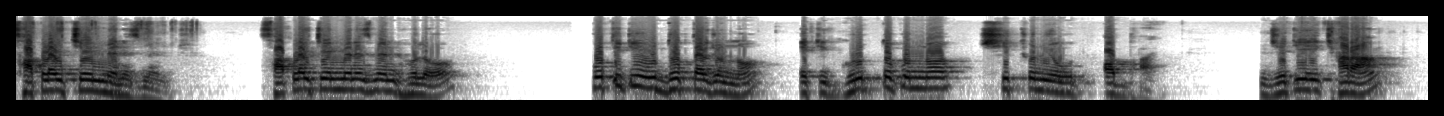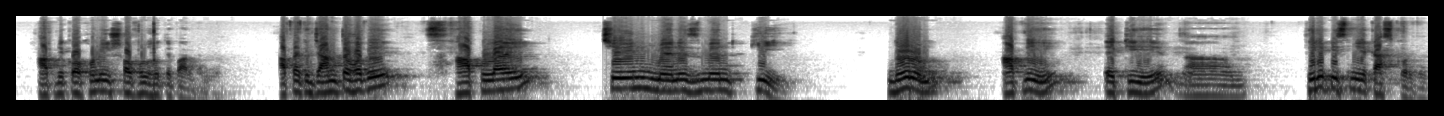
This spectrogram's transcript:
Supply chain management. Supply chain management হলো প্রতিটি উদ্যোক্তার জন্য একটি গুরুত্বপূর্ণ শিক্ষণীয় অধ্যায়, যেটি ছাড়া আপনি কখনোই সফল হতে পারবেন না। আপনাকে জানতে হবে সাপ্লাই চেইন ম্যানেজমেন্ট কি? ধরুন, আপনি একটি থ্রি পিস নিয়ে কাজ করবেন।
